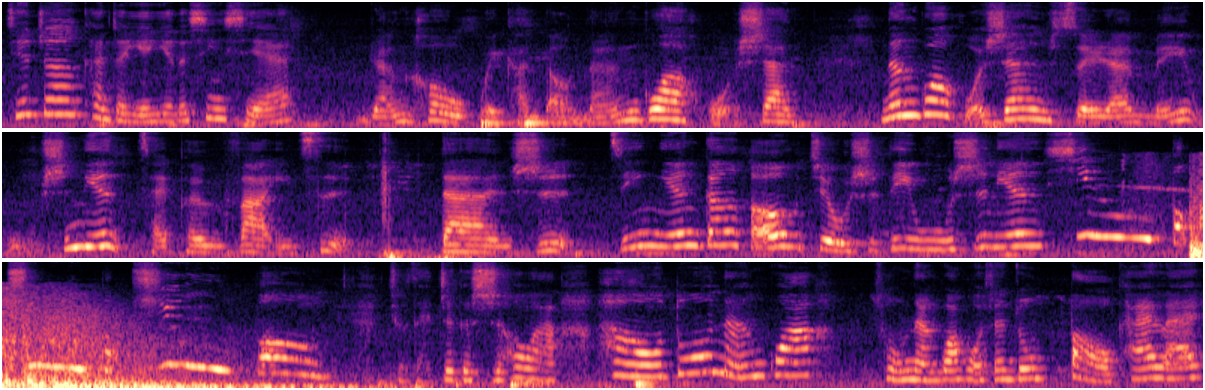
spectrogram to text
接着看着爷爷的信写，然后会看到南瓜火山。南瓜火山虽然每五十年才喷发一次，但是今年刚好就是第五十年。咻嘣咻嘣咻嘣！就在这个时候啊，好多南瓜。从南瓜火山中爆开来，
